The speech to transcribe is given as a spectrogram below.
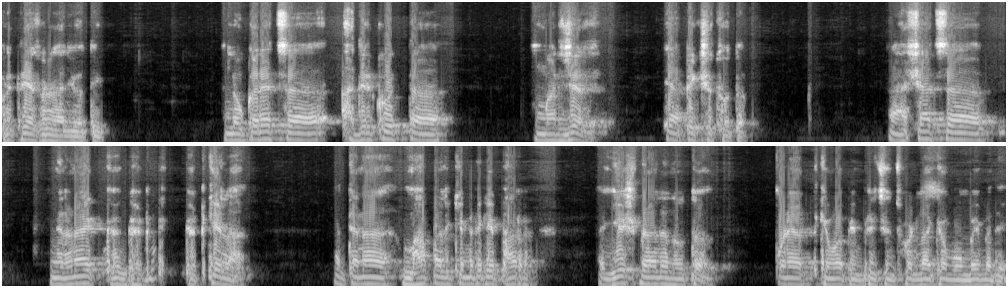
प्रक्रिया सुरू झाली होती. लवकरच अधिकृत मर्जर हे अपेक्षित होतं. अशाच निर्णायक घट घटकेला त्यांना महापालिकेमध्ये काही फार यश मिळालं नव्हतं. पुण्यात किंवा पिंपरी चिंचवडला किंवा मुंबईमध्ये.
